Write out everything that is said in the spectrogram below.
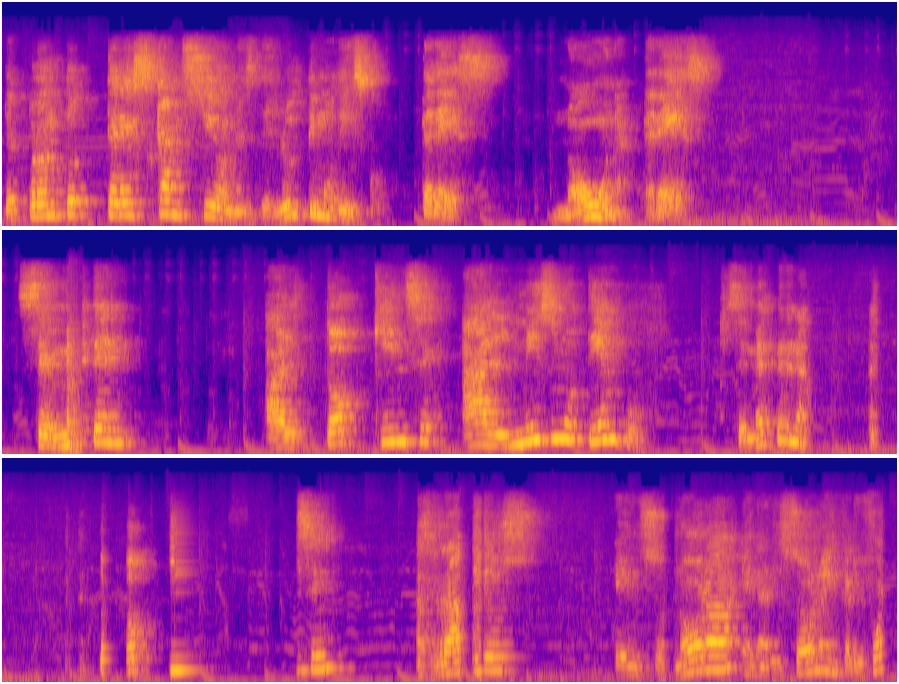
de pronto tres canciones del último disco, tres, no una, tres, se meten al top 15 al mismo tiempo. Se meten al top 15 las radios en Sonora, en Arizona, en California.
